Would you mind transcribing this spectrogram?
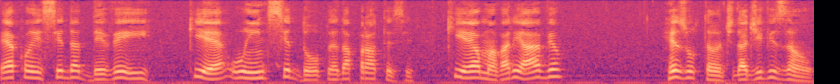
é a conhecida DVI, que é o índice Doppler da prótese, que é uma variável resultante da divisão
